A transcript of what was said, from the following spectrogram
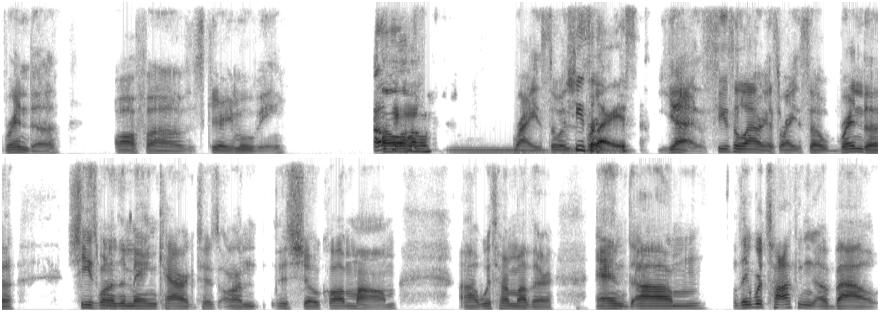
Brenda off of Scary Movie. Okay. Oh. Right. So she's Brenda, hilarious. Yes, she's hilarious. Right. So Brenda, she's one of the main characters on this show called Mom, uh, with her mother, and um, they were talking about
